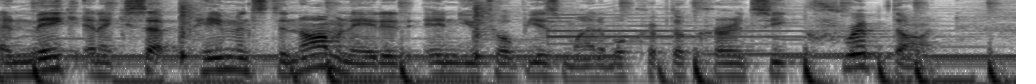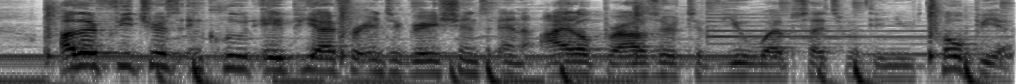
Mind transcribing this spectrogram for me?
and make and accept payments denominated in Utopia's mineable cryptocurrency Crypton. Other features include API for integrations and Idyll browser to view websites within Utopia.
